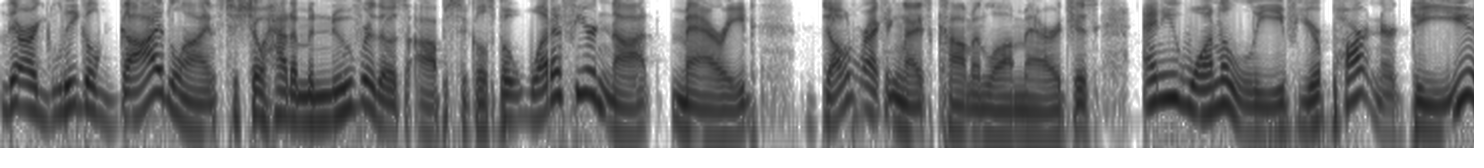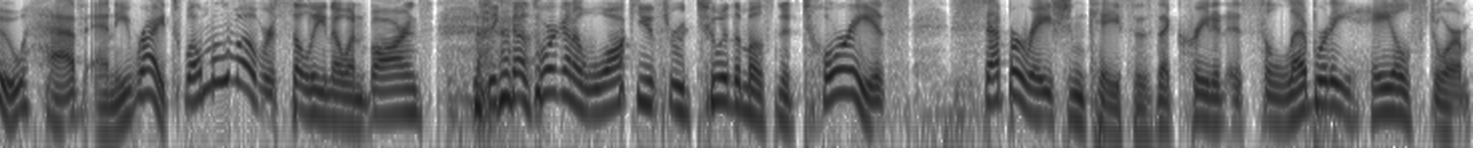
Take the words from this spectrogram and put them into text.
there are legal guidelines to show how to maneuver those obstacles. But what if you're not married, don't recognize common law marriages, and you want to leave your partner? Do you have any rights? Well, move over, Salino and Barnes, because we're going to walk you through two of the most notorious separation cases that created a celebrity hailstorm,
